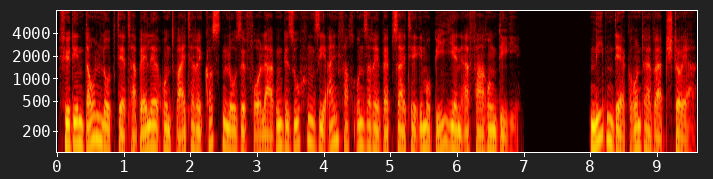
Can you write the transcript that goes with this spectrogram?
Für den Download der Tabelle und weitere kostenlose Vorlagen besuchen Sie einfach unsere Webseite immobilienerfahrung.de. Neben der Grunderwerbsteuer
